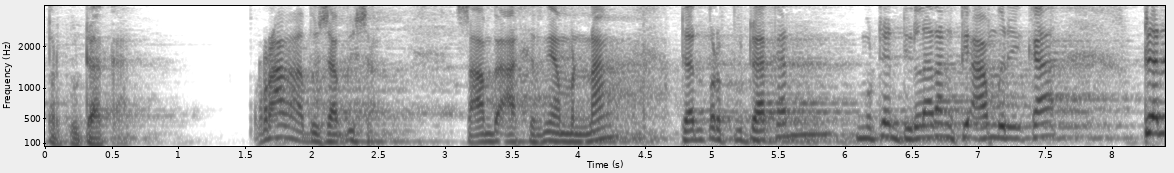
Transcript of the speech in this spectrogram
perbudakan. Perang habis-habisan. Sampai akhirnya menang dan perbudakan kemudian dilarang di Amerika dan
